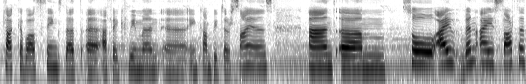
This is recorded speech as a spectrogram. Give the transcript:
talk about things that affect women in computer science. And um, so I, when I started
